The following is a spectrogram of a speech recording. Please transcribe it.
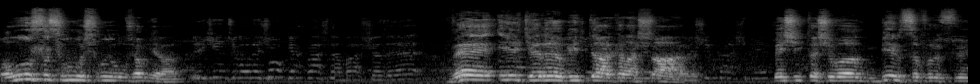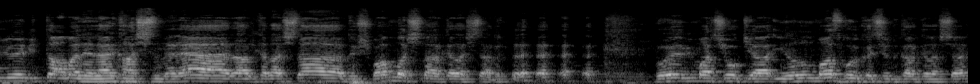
Vallahi saçımı başımı yolacağım ya. İkinci gole çok yaklaştı. Başladı. Ve ilk yarı bitti arkadaşlar. Beşiktaş'ımın 1-0 üstünlüğüne bitti ama neler kaçtı neler arkadaşlar. Düşman başına arkadaşlar. Böyle bir maç yok ya. İnanılmaz gol kaçırdık arkadaşlar.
